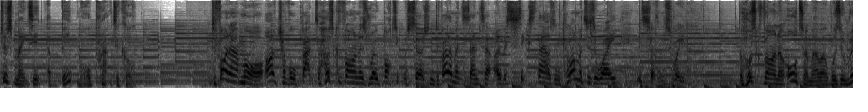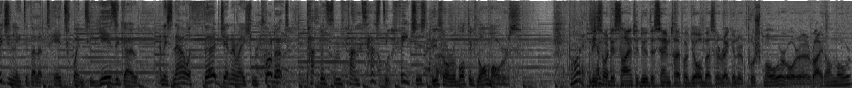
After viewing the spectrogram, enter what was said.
just makes it a bit more practical. To find out more, I've travelled back to Husqvarna's Robotic Research and Development Centre over 6,000 kilometres away in southern Sweden. The Husqvarna Automower was originally developed here 20 years ago and is now a third generation product packed with some fantastic features. These are robotic lawnmowers. Right. These are designed to do the same type of job as a regular push mower or a ride-on mower.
